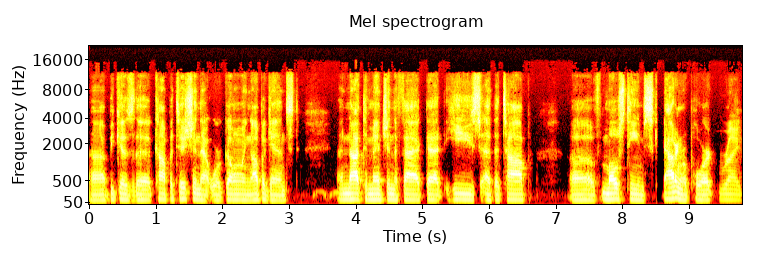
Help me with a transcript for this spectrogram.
uh, because the competition that we're going up against, and not to mention the fact that he's at the top of most teams' scouting report, right,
